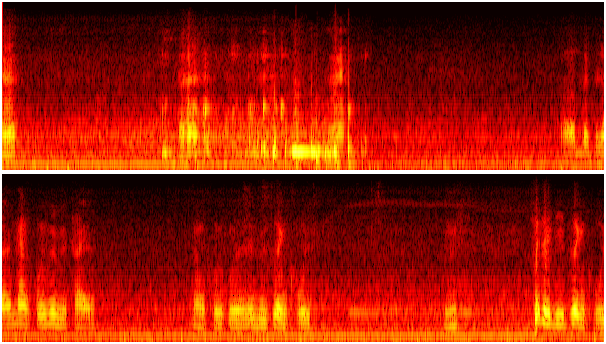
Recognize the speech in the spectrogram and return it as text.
ฮะออฮะเออไม่เป็นไรนั่งคุยไม่มีใครนั่งคุยคุยไม่มีเพื่อนคุยหืมไม่ได้มีเพื่อนคุย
